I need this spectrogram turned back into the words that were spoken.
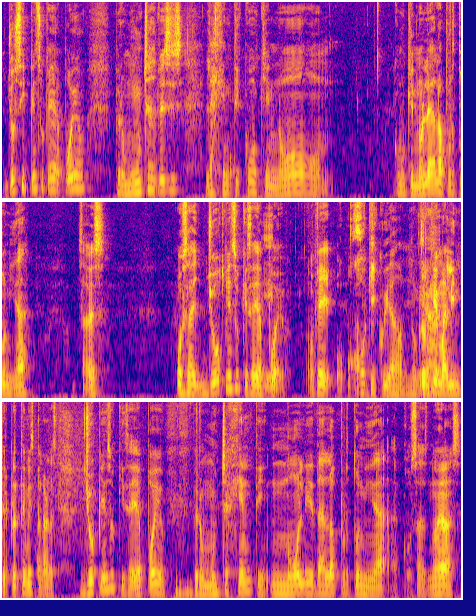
Yo sí pienso que hay apoyo, pero muchas veces la gente como que no, como que no le da la oportunidad, ¿sabes? O sea, yo pienso que sí hay apoyo. Ok, ojo aquí, cuidado, no creo que malinterprete mis palabras. Yo pienso que sí hay apoyo, pero mucha gente no le da la oportunidad a cosas nuevas.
